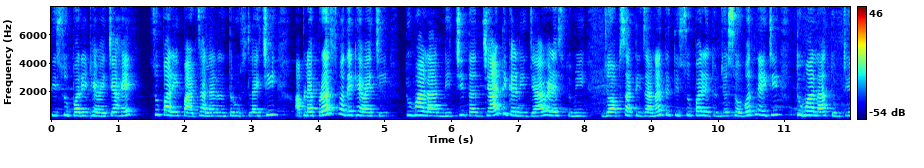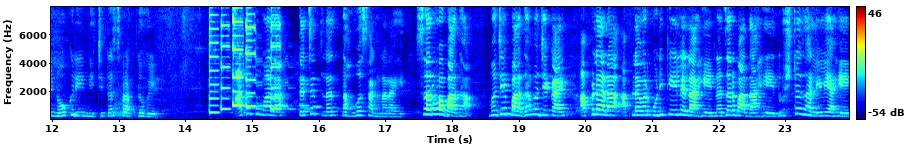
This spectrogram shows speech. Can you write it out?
ती सुपारी ठेवायची आहे. सुपारी पाठ झाल्यानंतर उचलायची आपल्या प्रसमध्ये ठेवायची. तुम्हाला निश्चितच ज्या ठिकाणी ज्या वेळेस तुम्ही जॉबसाठी जाणार तर ती सुपारी तुमच्यासोबत न्यायची. तुम्हाला तुमची नोकरी निश्चितच प्राप्त होईल. आता तुम्हाला त्याच्यातलंच दहावं सांगणार आहे. सर्व बाधा. म्हणजे बाधा म्हणजे काय? आपल्याला आपल्यावर कोणी केलेलं आहे नजरबाधा आहे दृष्ट झालेली आहे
